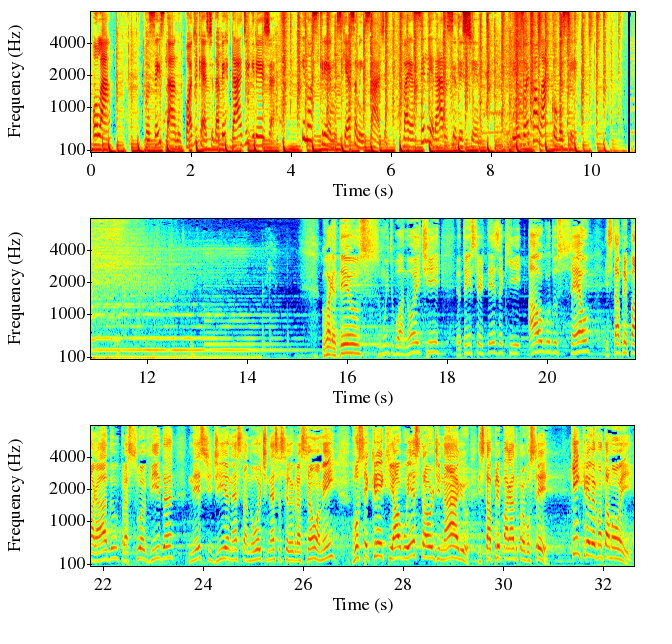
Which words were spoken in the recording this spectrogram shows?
Olá, você está no podcast da Verdade Igreja e nós cremos que essa mensagem vai acelerar o seu destino. Deus vai falar com você. Glória a Deus, muito boa noite. Eu tenho certeza que algo do céu está preparado para a sua vida neste dia, nesta noite, nessa celebração, amém? Você crê que algo extraordinário está preparado para você? Quem crê, levanta a mão aí.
